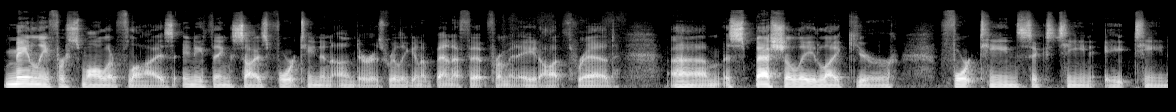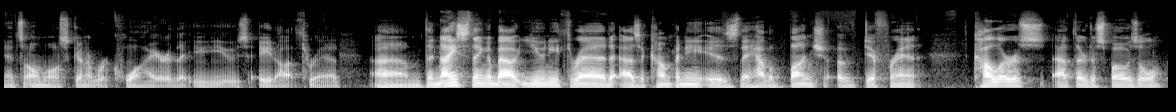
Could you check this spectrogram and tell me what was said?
mainly for smaller flies. Anything size 14 and under is really going to benefit from an 8-aught thread, um, especially like your 14, 16, 18, it's almost going to require that you use 8-aught thread. Um, the nice thing about UniThread as a company is they have a bunch of different colors at their disposal.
